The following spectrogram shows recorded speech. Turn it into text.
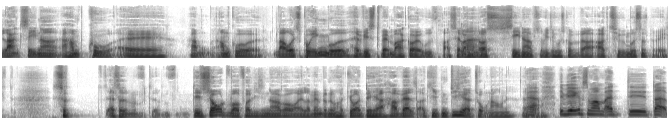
langt senere, at ham kunne, øh, ham, ham kunne Laurits på ingen måde have vidst, hvem var, går jeg ud fra, selvom Nej. han også senere, så vidt jeg husker, var aktiv i modstandsbevægelsen. Så altså, det er sjovt, hvorfor Lise Nørgaard, eller hvem der nu har gjort det her, har valgt at give dem de her to navne. Altså, Ja, det virker som om, at det der,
